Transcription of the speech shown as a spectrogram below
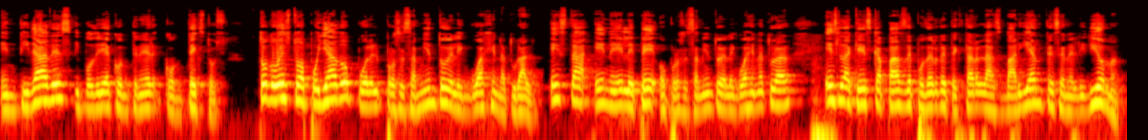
entidades y podría contener contextos. Todo esto apoyado por el procesamiento del lenguaje natural. Esta NLP o procesamiento del lenguaje natural es la que es capaz de poder detectar las variantes en el idioma,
